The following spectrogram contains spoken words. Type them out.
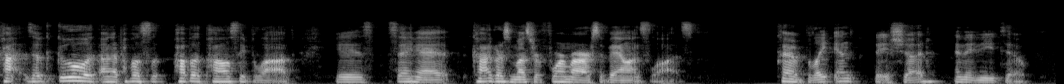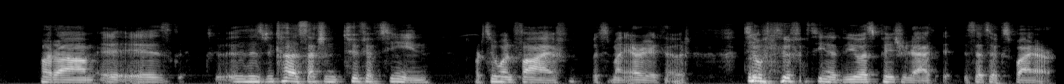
So Google on their public, public policy blog is saying that Congress must reform our surveillance laws. Kind of blatant, they should, and they need to. But um, it is it is because Section 215 or 215, which is my area code, 215 of the U.S. Patriot Act is set to expire,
